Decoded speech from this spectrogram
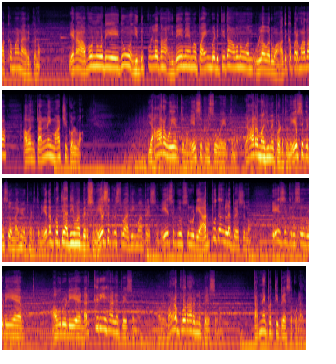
பக்கமாக நான் இருக்கணும். ஏன்னா அவனுடைய இதுவும் இதுக்குள்ளே தான். இதே நேமை பயன்படுத்தி தான் அவனும் வந்து உள்ளே வருவான். அதுக்கப்புறமா தான் அவன் தன்னை மாற்றிக்கொள்வான். யாரை உயர்த்தணும்? ஏசு கிறிஸ்துவை உயர்த்தணும். யாரை மகிமைப்படுத்தணும்? ஏசு கிறிஸ்துவை மகிமைப்படுத்தணும். எதை பற்றி அதிகமாக பேசணும்? ஏசு கிறிஸ்துவை அதிகமாக பேசணும். ஏசு கிறிஸ்துவனுடைய அற்புதங்களை பேசணும். ஏசு கிறிஸ்துவனுடைய அவருடைய நற்கிரியைகளை பேசணும். அவர் வரப்போறாருன்னு பேசணும். தன்னை பற்றி பேசக்கூடாது.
